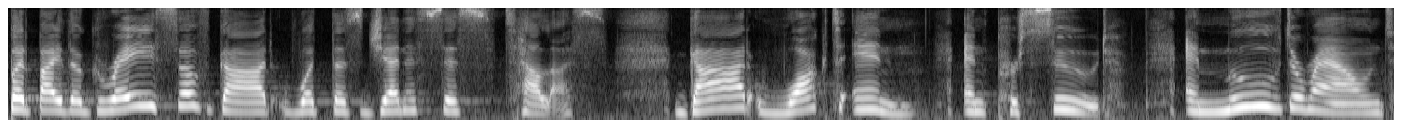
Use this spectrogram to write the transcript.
But by the grace of God, what does Genesis tell us? God walked in and pursued and moved around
